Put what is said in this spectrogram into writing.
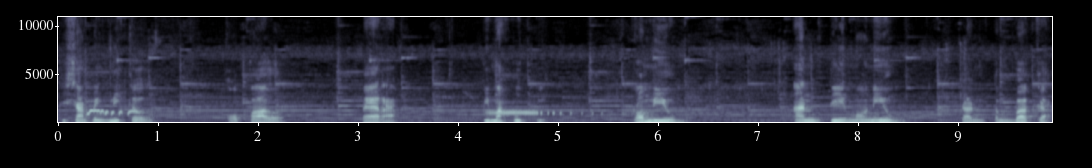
Di samping nikel, kopal, perak, timah putih, kromium, antimonium, dan tembaga.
